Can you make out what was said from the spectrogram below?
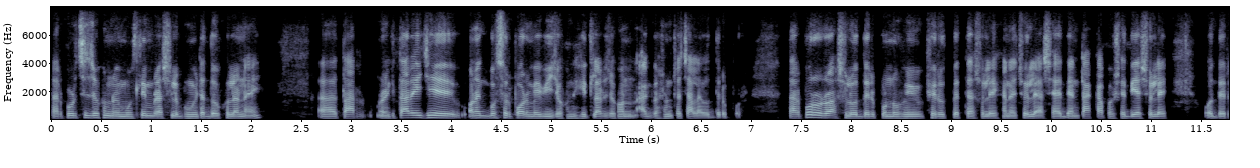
তারপর হচ্ছে যখন ওই মুসলিমরা আসলে ভূমিটা দখলে নেয়, তার মানে তার এই যে অনেক বছর পর মেবি যখন হিটলার যখন আগ্রাসনটা চালায় ওদের উপর। তারপর ওরা আসলে ওদের পূর্ণভূমি ফেরত পেতে আসলে এখানে চলে আসে। দেন টাকা পয়সা দিয়ে আসলে ওদের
